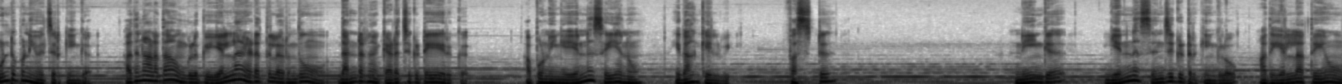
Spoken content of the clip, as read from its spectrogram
உண்டு பண்ணி வச்சுருக்கீங்க. அதனால தான் உங்களுக்கு எல்லா இடத்துல இருந்தும் தண்டனை கிடச்சிக்கிட்டே இருக்குது அப்போது நீங்கள் என்ன செய்யணும்? இதான் கேள்வி. ஃபஸ்ட்டு நீங்கள் என்ன செஞ்சுக்கிட்டு இருக்கீங்களோ அது எல்லாத்தையும்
